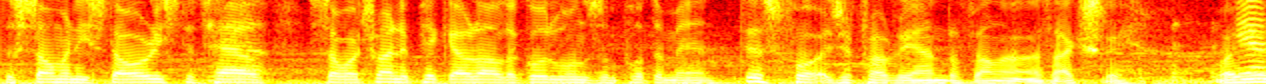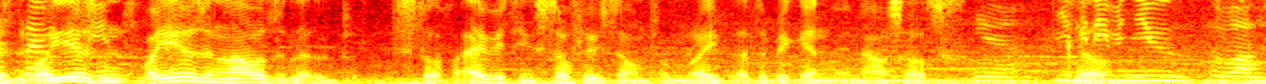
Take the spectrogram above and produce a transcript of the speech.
there's so many stories to tell. Yeah. So we're trying to pick out all the good ones and put them in. This footage you probably end up on it actually. We're Yeah, using we're using we're using loads of little stuff, everything, stuff we've done from right at the beginning. You know, so it's Yeah. You Cool. could even use what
